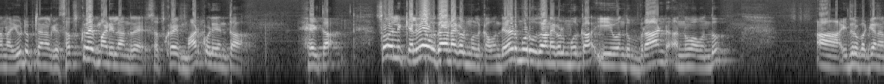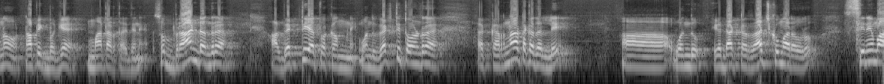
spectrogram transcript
ನನ್ನ ಯೂಟ್ಯೂಬ್ ಚಾನಲ್ಗೆ ಸಬ್ಸ್ಕ್ರೈಬ್ ಮಾಡಿಲ್ಲ ಅಂದರೆ ಸಬ್ಸ್ಕ್ರೈಬ್ ಮಾಡ್ಕೊಳ್ಳಿ ಅಂತ ಹೇಳ್ತಾ. ಸೊ ಇಲ್ಲಿ ಕೆಲವೇ ಉದಾಹರಣೆಗಳ ಮೂಲಕ, ಒಂದೆರಡು ಮೂರು ಉದಾಹರಣೆಗಳ ಮೂಲಕ ಈ ಒಂದು ಬ್ರ್ಯಾಂಡ್ ಅನ್ನುವ ಒಂದು ಇದ್ರ ಬಗ್ಗೆ ನಾನು ಟಾಪಿಕ್ ಬಗ್ಗೆ ಮಾತಾಡ್ತಾ ಇದ್ದೀನಿ. ಸೊ ಬ್ರ್ಯಾಂಡ್ ಅಂದರೆ ಆ ವ್ಯಕ್ತಿ ಅಥವಾ ಕಂಪ್ನಿ ಒಂದು ವ್ಯಕ್ತಿ ತೊಗೊಂಡ್ರೆ, ಕರ್ನಾಟಕದಲ್ಲಿ ಒಂದು, ಈಗ ಡಾಕ್ಟರ್ ರಾಜ್ಕುಮಾರ್ ಅವರು ಸಿನಿಮಾ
